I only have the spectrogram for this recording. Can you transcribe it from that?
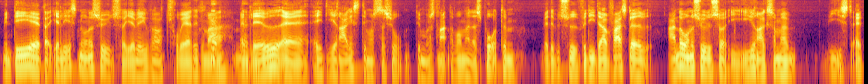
men det er, der, jeg læste en undersøgelse, og jeg ved ikke, hvor troværdigt det var, men lavet af, af de irakiske demonstration, demonstranter, hvor man har spurgt dem, hvad det betyder. Fordi der er faktisk lavet andre undersøgelser i Irak, som har vist, at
